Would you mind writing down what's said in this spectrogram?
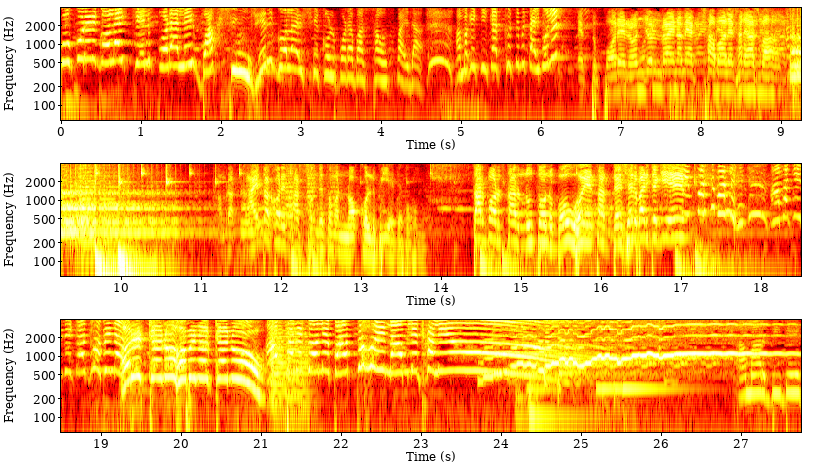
কুকুরের গলায় চেন পড়ালেই বাঘ সিংহের গলায় শেকল পড়াবার সাহস পায় না। আমাকে কি কাজ করতে হবে তাই বলেন? একটু পরে রঞ্জন রায় নামে এক ছাবাল এখানে আসবা। আমরা কায়দা করে তার সঙ্গে তোমার নকল বিয়ে দেব। তারপর তার নূতন বউ হয়ে তার দেশের বাড়িতে গিয়ে ইম্পসিবল আমাকে এতে কাজ হবে না। আরে কেন হবে না কেন? আপনাদের দলে বাধ্য হয়ে নাম লেখালেও আমার বিবেক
